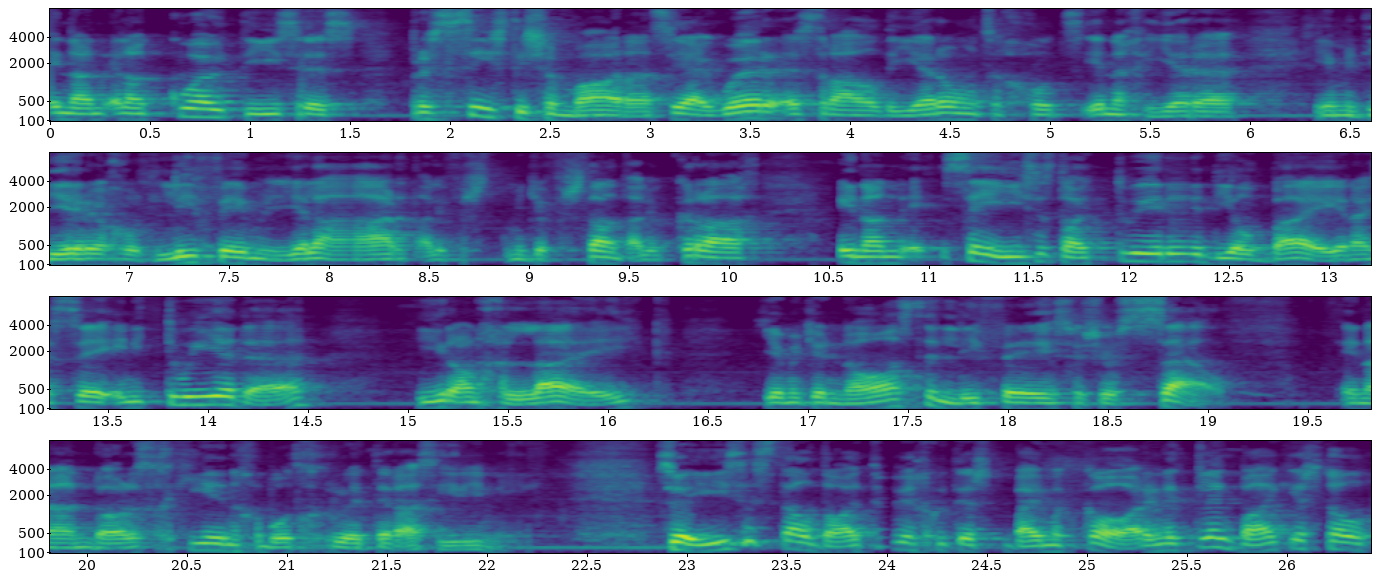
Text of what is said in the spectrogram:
en dan en dan quote Jesus presies die Shema dan sê hy hoor Israel die Here ons God se enige Here jy moet die Here God lief hê met jou hele hart al die met jou verstand al jou krag en dan sê Jesus daai tweede deel by en hy sê en die tweede hieraan gelyk jy moet jou naaste lief hê soos jouself en dan daar is geen gebod groter as hierdie nie. So Jesus stel daai twee goeders bymekaar en dit klink baie keer sal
